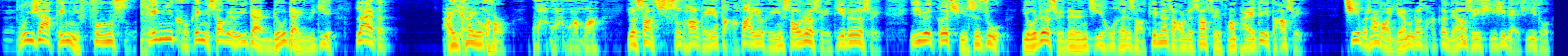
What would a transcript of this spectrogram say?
对，不一下给你封死，给你口，给你稍微有一点留点余地。赖的，啊，一看有口，夸夸夸夸，又上食堂给人打饭，又给人烧热水，递了热水。因为搁寝室住，有热水的人几乎很少，天天早上得上水房排队打水。基本上老爷们都啥搁凉水洗洗脸、洗洗头，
